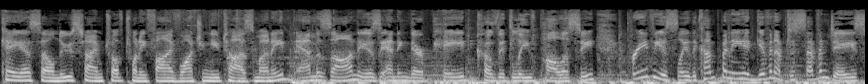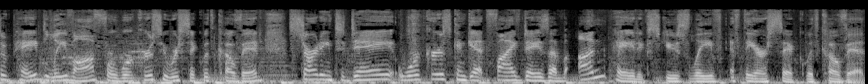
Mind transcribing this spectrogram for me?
KSL News Time 1225 watching Utah's money. Amazon is ending their paid COVID leave policy. Previously, the company had given up to seven days of paid leave off for workers who were sick with COVID. Starting today, workers can get five days of unpaid excuse leave if they are sick with COVID.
